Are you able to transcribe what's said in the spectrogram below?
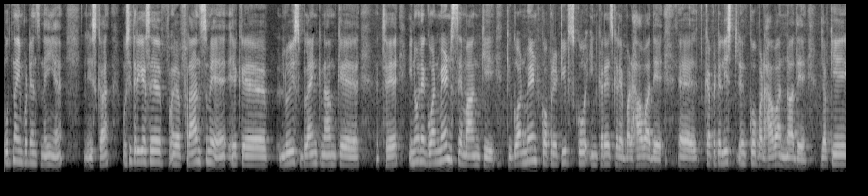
उतना इम्पोर्टेंस नहीं है। इसका। उसी तरीके से फ्रांस में एक लुइस ब्लैंक नाम के थे। इन्होंने गवर्नमेंट से मांग की कि गवर्नमेंट कोऑपरेटिव्स को इनक्रेज करे, बढ़ावा दे कैपिटलिस्ट को बढ़ावा ना दे। जबकि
